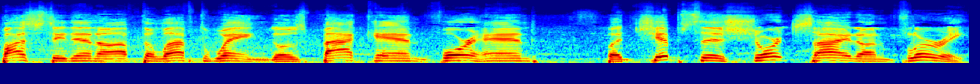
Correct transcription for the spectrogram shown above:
busting in off the left wing, goes backhand, forehand, but chips this short side on Fleury,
